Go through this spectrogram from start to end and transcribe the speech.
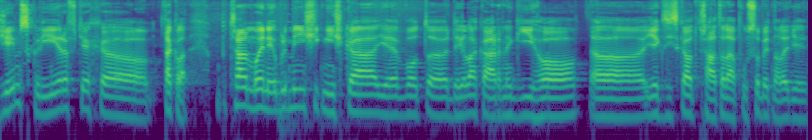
James Clear v těch, uh, takhle, třeba moje nejoblíbenější knížka je od uh, Dale Carnegieho, uh, Jak získat přátelé a působit na lidi.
